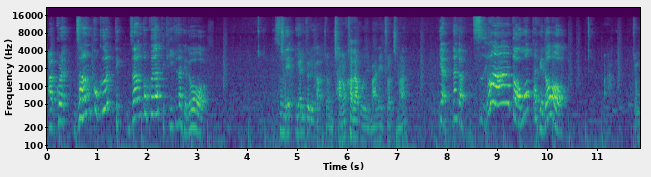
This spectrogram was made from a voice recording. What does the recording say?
あこれ残酷って残酷だって聞いてたけどそのややり取りが 좀 잔혹하다고 많이 들었지만 いやなんかすわーとは思ったけど 좀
